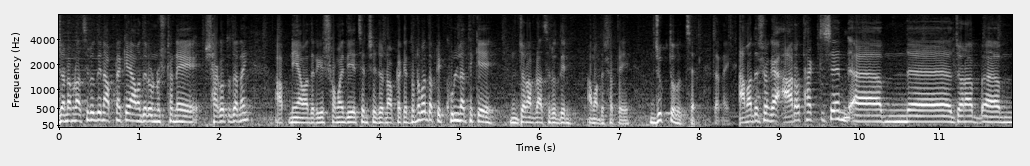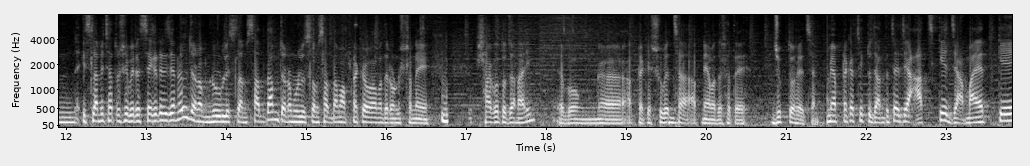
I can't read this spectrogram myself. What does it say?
জনাব নাসিরুদ্দিন আপনাকে আমাদের অনুষ্ঠানে স্বাগত জানাই। আপনি আমাদেরকে সময় দিয়েছেন সেজন্য আপনাকে ধন্যবাদ। আপনি খুলনা থেকে জনাব নাসিরুদ্দিন আমাদের সাথে যুক্ত হচ্ছেন। জানাই। আমাদের সঙ্গে আরও থাকতেছেন আম, জনাব ইসলামী ছাত্র শিবিরের সেক্রেটারি জেনারেল জনাব নুরুল ইসলাম সাদ্দাম। জনাব নুরুল ইসলাম সাদ্দাম আপনাকেও আমাদের অনুষ্ঠানে স্বাগত জানাই এবং আপনাকে শুভেচ্ছা আপনি আমাদের সাথে যুক্ত হয়েছেন। আমি আপনার কাছে একটু জানতে চাই যে আজকে জামায়াতকে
